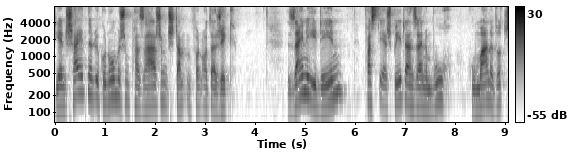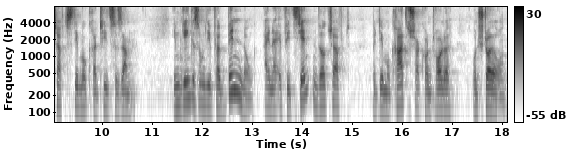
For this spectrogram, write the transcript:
Die entscheidenden ökonomischen Passagen stammten von Otta Schick. Seine Ideen fasste er später in seinem Buch Humane Wirtschaftsdemokratie zusammen. Ihm ging es um die Verbindung einer effizienten Wirtschaft mit demokratischer Kontrolle und Steuerung.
